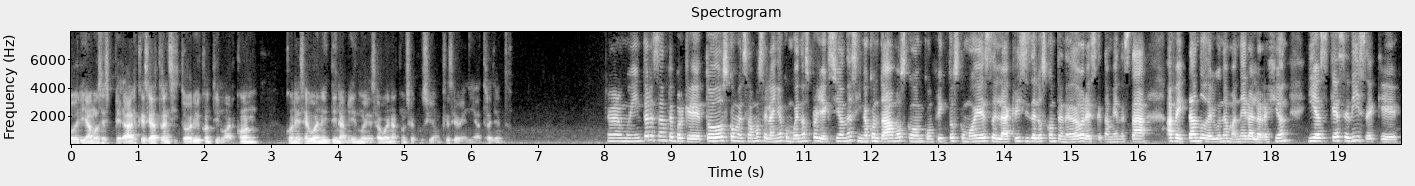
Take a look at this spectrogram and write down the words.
podríamos esperar que sea transitorio y continuar con, con ese buen dinamismo y esa buena consecución que se venía trayendo. muy interesante porque todos comenzamos el año con buenas proyecciones y no contábamos con conflictos como es la crisis de los contenedores que también está afectando de alguna manera a la región. Y es que se dice que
